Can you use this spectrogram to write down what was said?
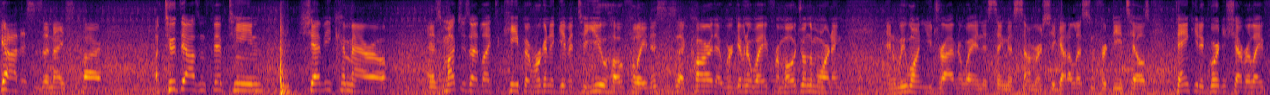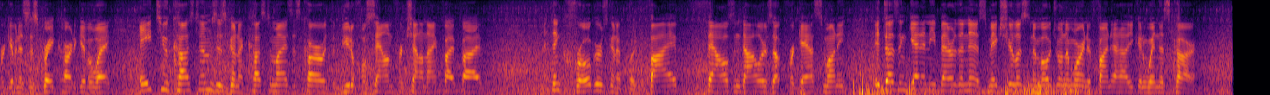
God, this is a nice car. A 2015 Chevy Camaro. As much as I'd like to keep it, we're going to give it to you, hopefully. This is a car that we're giving away from Mojo in the Morning and we want you driving away in this thing this summer, so you gotta listen for details. Thank you to Gordon Chevrolet for giving us this great car to give away. A2 Customs is gonna customize this car with the beautiful sound for Channel 955. I think Kroger's gonna put $5,000 up for gas money. It doesn't get any better than this. Make sure you listen to Mojo in the morning to find out how you can win this car.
